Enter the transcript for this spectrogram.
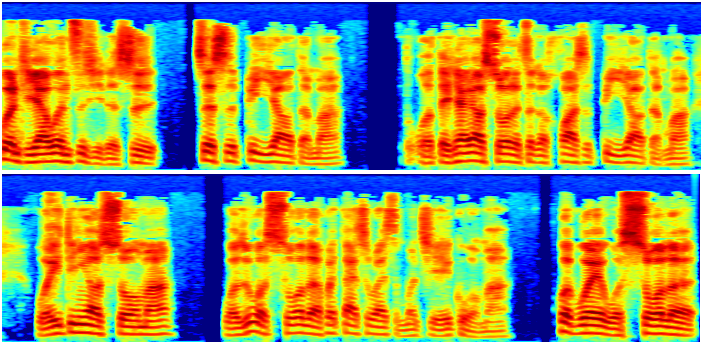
问题要问自己的是：这是必要的吗？我等一下要说的这个话是必要的吗？我一定要说吗？我如果说了会带出来什么结果吗？会不会我说了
